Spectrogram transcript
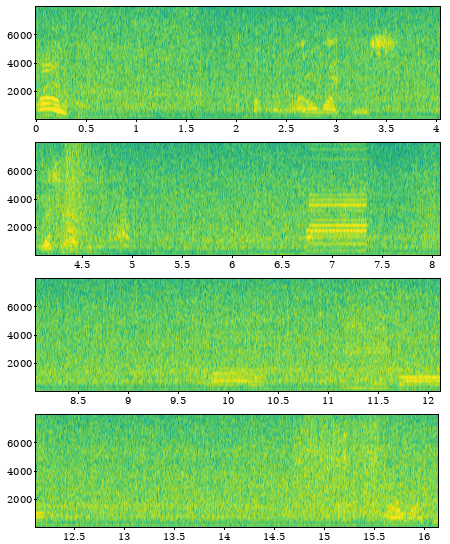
Oh! Uh-oh, I don't like this. What's happening? Hello? People? I don't like this. I.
